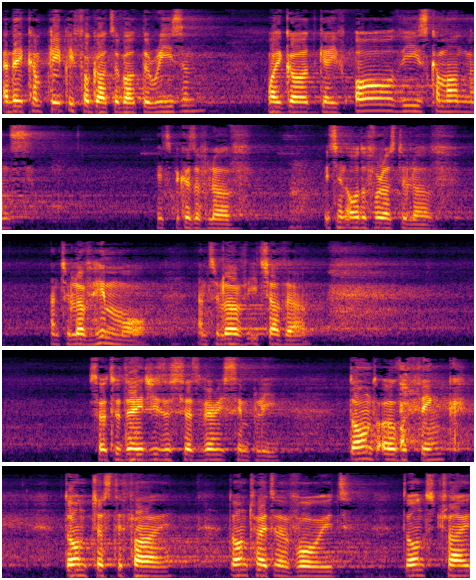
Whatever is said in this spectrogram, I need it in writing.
And they completely forgot about the reason why God gave all these commandments. It's because of love. It's in order for us to love and to love Him more and to love each other. So today Jesus says very simply don't overthink, don't justify, don't try to avoid, don't try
